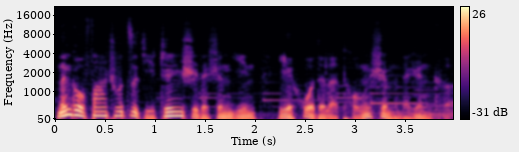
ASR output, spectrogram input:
能够发出自己真实的声音，也获得了同事们的认可。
